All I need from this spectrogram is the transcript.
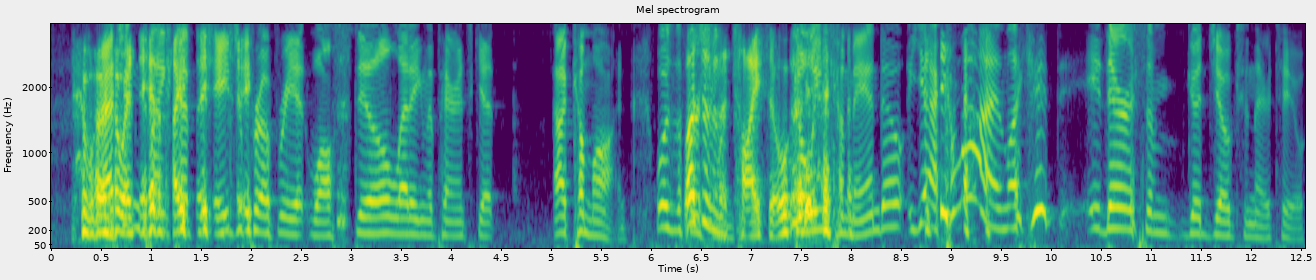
Ratchet and Clank kept it age appropriate while still letting the parents get. Uh, come on, what was the Well, first that's just one? the title. Going Commando? Yeah, come on. Like it, it, there are some good jokes in there too.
